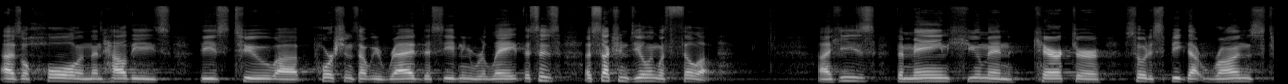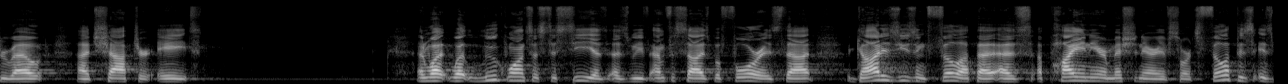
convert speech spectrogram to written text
as a whole, and then how these, these two uh, portions that we read this evening relate. This is a section dealing with Philip. Uh, he's the main human character, so to speak, that runs throughout uh, chapter 8. And what, what Luke wants us to see, as, as we've emphasized before, is that God is using Philip as a pioneer missionary of sorts. Philip is, is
